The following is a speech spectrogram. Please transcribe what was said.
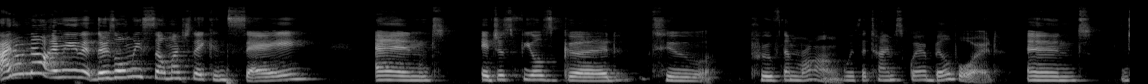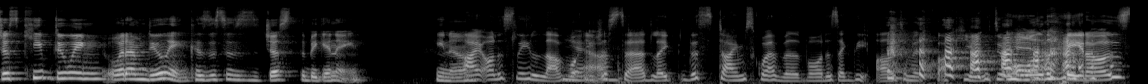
I don't know. I mean, there's only so much they can say and it just feels good to prove them wrong with a Times Square billboard and just keep doing what I'm doing cuz this is just the beginning. you know? I honestly love what Yeah. you just said. Like this Times Square billboard is like the ultimate fuck you to all the haters.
